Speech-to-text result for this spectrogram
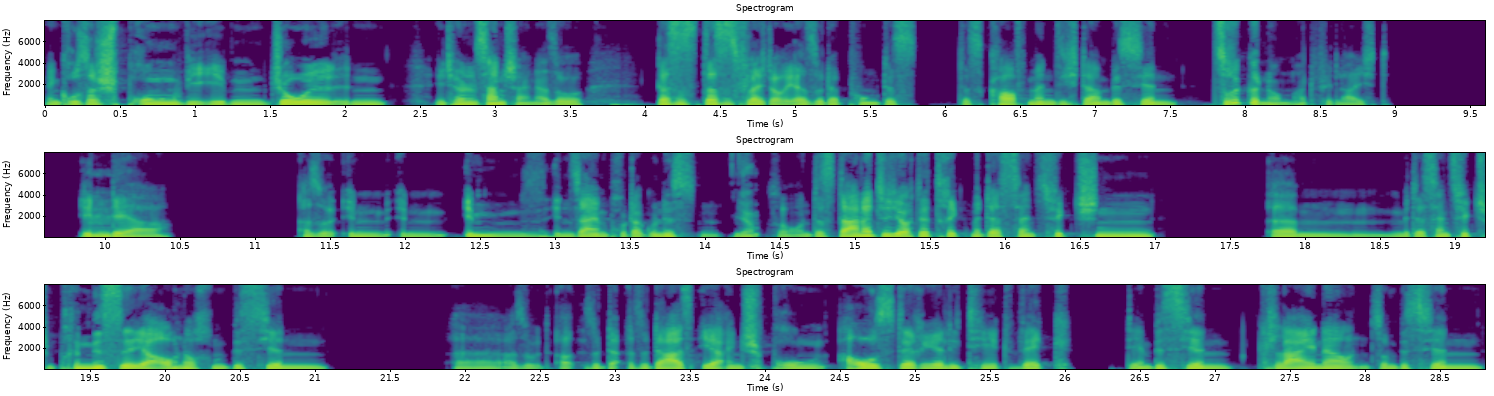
ein großer Sprung wie eben Joel in Eternal Sunshine. Also das ist, das ist vielleicht auch eher so der Punkt, dass, dass Kaufman sich da ein bisschen zurückgenommen hat, vielleicht. In Mhm. der, also im, im, im, in seinem Protagonisten. Ja. So, und dass da natürlich auch der Trick mit der Science Fiction, ähm, mit der Science Fiction Prämisse ja auch noch ein bisschen, äh, also, also, da, also da ist eher ein Sprung aus der Realität weg, der ein bisschen kleiner und so ein bisschen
